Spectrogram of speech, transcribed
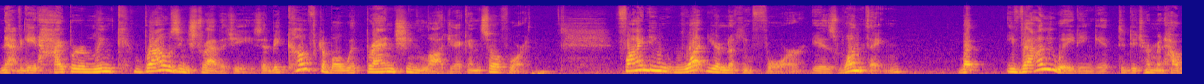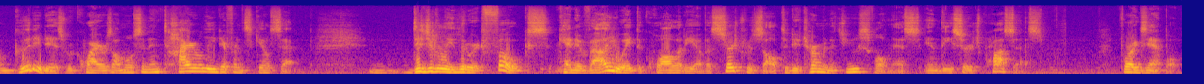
Navigate hyperlink browsing strategies and be comfortable with branching logic and so forth. Finding what you're looking for is one thing, but evaluating it to determine how good it is requires almost an entirely different skill set. Digitally literate folks can evaluate the quality of a search result to determine its usefulness in the search process. For example,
